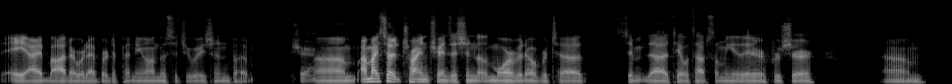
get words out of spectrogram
the AI bot or whatever, depending on the situation. But Sure. um, I might start trying to transition more of it over to sim, the tabletop simulator for sure. Um,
